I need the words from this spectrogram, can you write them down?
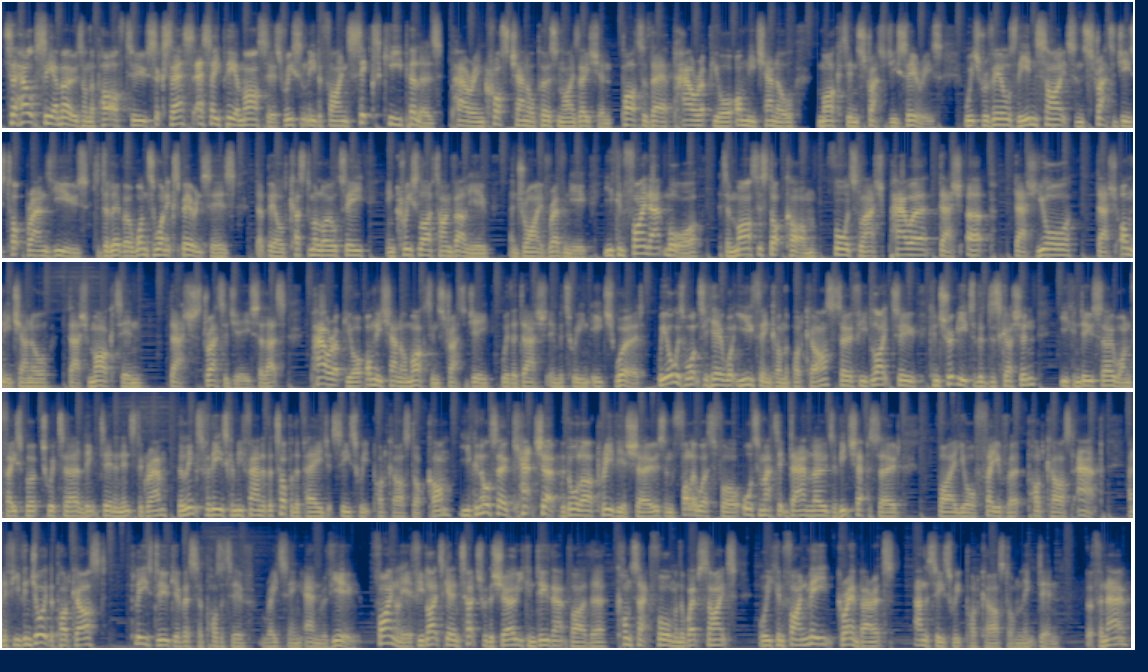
To help CMOs on the path to success, SAP Emarsys recently defined six key pillars powering cross channel personalization, part of their Power Up Your Omni Channel Marketing Strategy series, which reveals the insights and strategies top brands use to deliver one to one experiences that build customer loyalty, increase lifetime value, and drive revenue. You can find out more at emarsys.com forward slash power dash up dash your dash omnichannel dash marketing dash strategy. So that's power up your omni-channel marketing strategy with a dash in between each word. We always want to hear what you think on the podcast. So if you'd like to contribute to the discussion, you can do so on Facebook, Twitter, LinkedIn, and Instagram. The links for these can be found at the top of the page at csuitepodcast.com. You can also catch up with all our previous shows and follow us for automatic downloads of each episode via your favorite podcast app. And if you've enjoyed the podcast, please do give us a positive rating and review. Finally, if you'd like to get in touch with the show, you can do that via the contact form on the website, or you can find me, Graham Barrett, and the C Suite podcast on LinkedIn. But for now,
